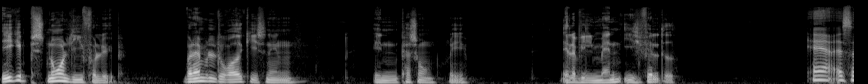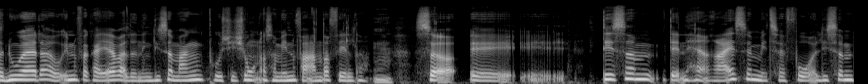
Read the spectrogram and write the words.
ikke snorlige forløb. Hvordan vil du rådgive sådan en, en person, Rie? Eller vil mand i feltet? Ja, altså nu er der jo inden for karrierevejledning lige så mange positioner som inden for andre felter. Mm. Så øh, øh, det, som den her rejsemetafor ligesom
